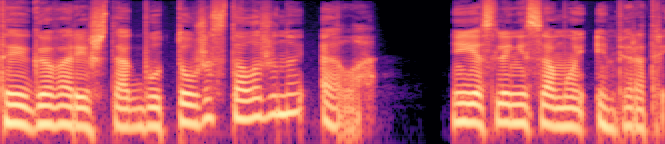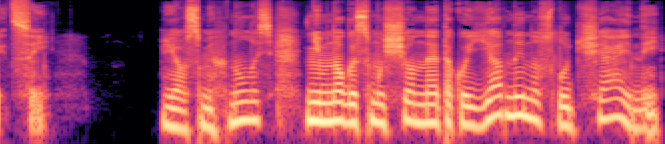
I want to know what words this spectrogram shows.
«Ты говоришь так, будто уже стала женой Элла, если не самой императрицей». Я усмехнулась, немного смущенная такой явной, но случайной,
